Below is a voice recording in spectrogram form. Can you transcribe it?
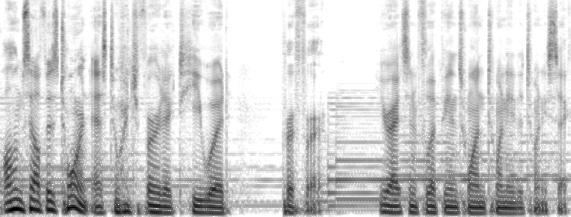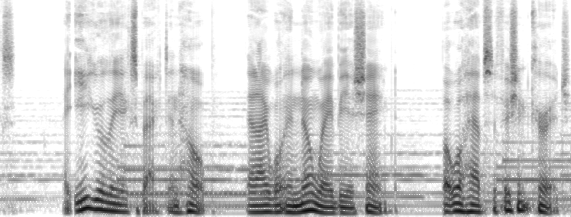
Paul himself is torn as to which verdict he would prefer. He writes in Philippians 1 20 to 26 I eagerly expect and hope that I will in no way be ashamed, but will have sufficient courage,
